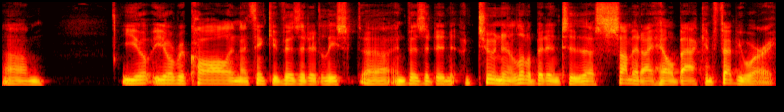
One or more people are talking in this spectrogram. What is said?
Um, you'll you'll recall, and I think you visited at least uh, and visited tuned in a little bit into the summit I held back in February,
